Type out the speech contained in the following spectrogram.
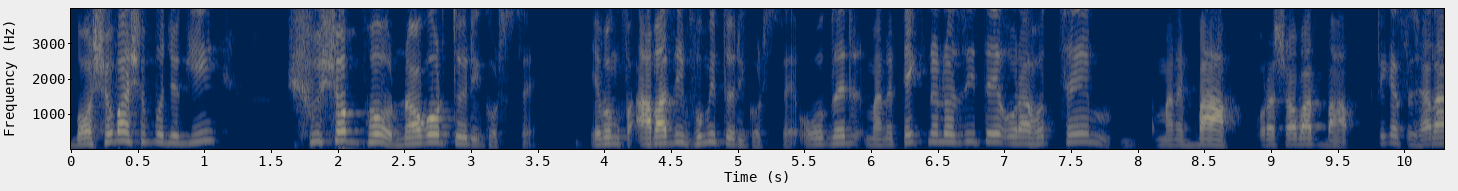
বসবাস উপযোগী সুসভ্য নগর তৈরি করছে এবং আবাদি ভূমি তৈরি করছে। ওদের মানে টেকনোলজিতে ওরা হচ্ছে মানে বাপ। ওরা সবার বাপ। ঠিক আছে? সারা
